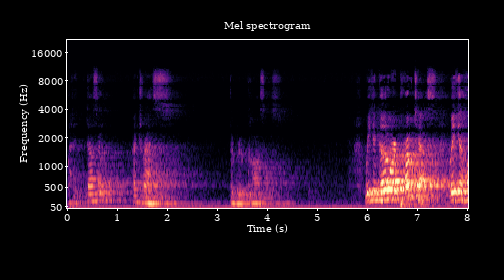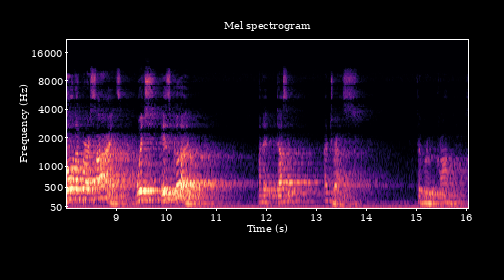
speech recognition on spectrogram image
but it doesn't address the root causes. We can go to our protests, we can hold up our signs, which is good, but it doesn't address the root problems.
